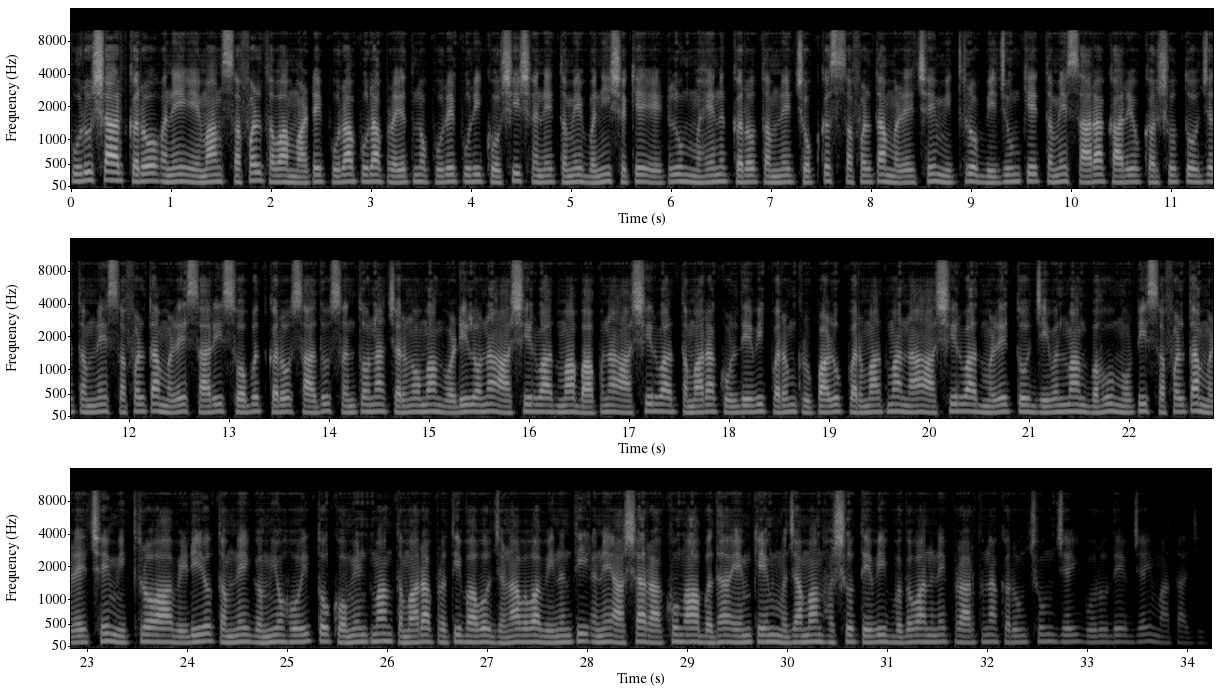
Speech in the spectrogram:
પુરુષાર્થ કરો અને એમાં સફળ થવા માટે પૂરાપૂરા પ્રયત્નો, પૂરેપૂરી કોશિશ અને તમે બની શકે એટલું મહેનત કરો, તમને ચોક્કસ સફળતા મળે છે. મિત્રો, બીજું કે તમે સારા કાર્યો કરશો તો જ તમને સફળતા મળે. સારી સોબત કરો. સાધુ સંતોના ચરણોમાં વડીલોના આશીર્વાદ મા બાપના આશીર્વાદ, તમારા કુળદેવી પરમ કૃપાળુ પરમાત્માના આશીર્વાદ મળે તો જીવનમાં બહુ મોટી સફળતા મળે છે. મિત્રો, આ વીડિયો તમને ગમ્યો હોય તો કોમેન્ટમાં તમારા પ્રતિભાવો જણાવવા વિનંતી અને આશા રાખું. આ બધા એમ કેમ મજામાં હશો તેવી ભગવાનને પ્રાર્થના કરું છું. જય ગુરુદેવ જય માતાજી.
